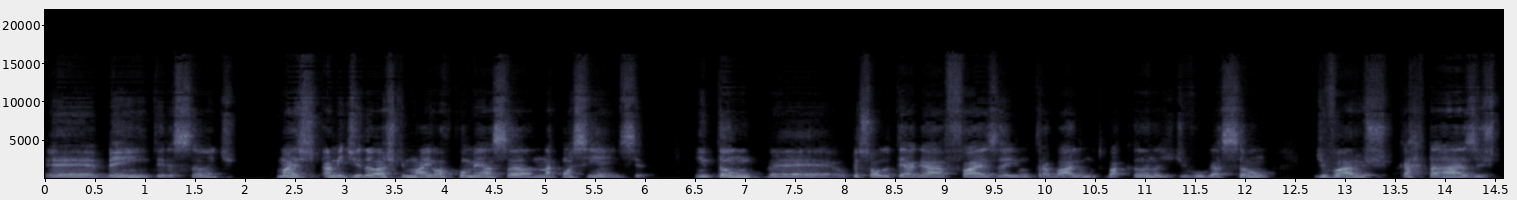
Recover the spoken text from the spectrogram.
é, bem interessante, mas a medida eu acho que maior começa na consciência. Então, é, o pessoal do TH faz aí um trabalho muito bacana de divulgação de vários cartazes.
